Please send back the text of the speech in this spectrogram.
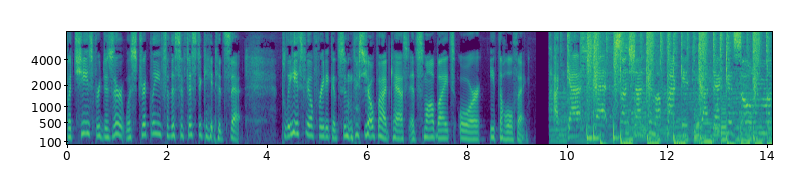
but cheese for dessert was strictly for the sophisticated set. Please feel free to consume the show podcast at small bites or eat the whole thing. I got that sunshine in my pocket, got that good soul in my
